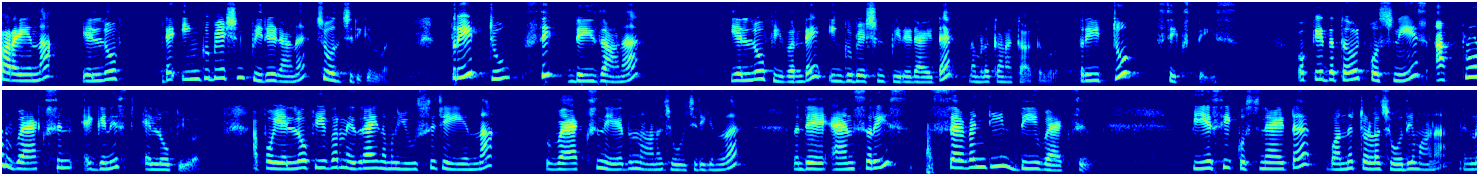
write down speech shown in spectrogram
പറയുന്ന യെല്ലോ ഫീവറിന്റെ ഇൻക്യുബേഷൻ ആണ് ചോദിച്ചിരിക്കുന്നത്. ത്രീ ടു സിക്സ് ഡേയ്സ് ആണ് യെല്ലോ ഫീവറിന്റെ ഇൻക്യുബേഷൻ പീരീഡായിട്ട് നമ്മൾ കണക്കാക്കുന്നത്. Three to six days okay the third question is approved vaccine against yellow fever അപ്പോൾ യെല്ലോ ഫീവറിനെതിരായി നമ്മൾ യൂസ് ചെയ്യുന്ന വാക്സിൻ ഏതെന്നാണ് ചോദിച്ചിരിക്കുന്നത്? അതിന്റെ answer is seventeen D vaccine P S C ക്വസ്റ്റിനായിട്ട് വന്നിട്ടുള്ള ചോദ്യമാണ്. നിങ്ങൾ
